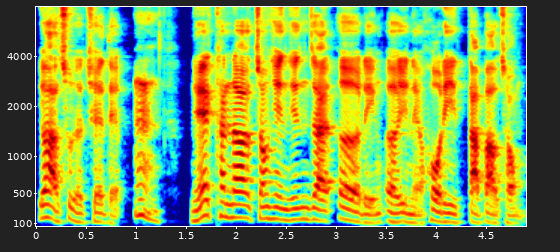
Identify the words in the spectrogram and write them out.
有好处的缺点，你会看到中信金在二零二一年获利大爆冲。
